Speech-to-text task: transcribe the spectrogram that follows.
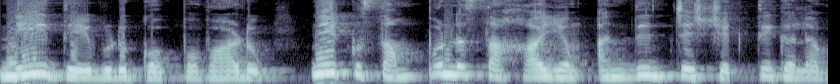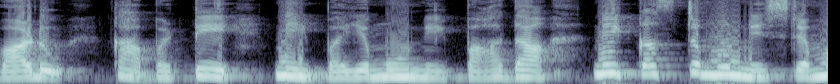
నీ దేవుడు గొప్పవాడు. నీకు సంపూర్ణ సహాయం అందించే శక్తి గలవాడు. కాబట్టి నీ భయము నీ బాధ నీ కష్టము నీ శ్రమ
